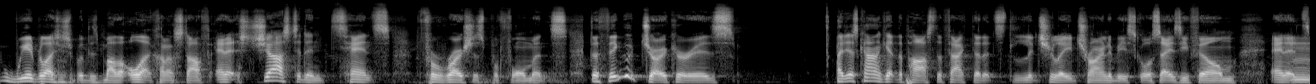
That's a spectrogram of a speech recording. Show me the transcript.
weird relationship with his mother, all that kind of stuff, and it's just an intense, ferocious performance. The thing with Joker is. I just can't get the past the fact that it's literally trying to be a Scorsese film, and it's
